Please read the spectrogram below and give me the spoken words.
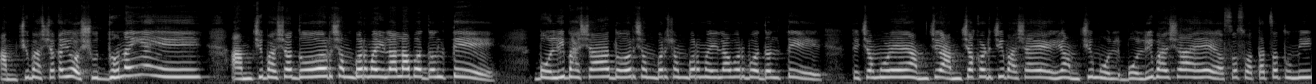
आमची भाषा काही अशुद्ध नाही आहे आमची भाषा दर शंभर मैलाला बदलते. बोली भाषा दर शंभर शंभर मैलावर बदलते. त्याच्यामुळे आमची आमच्याकडची भाषा आहे ही आमची मोल बोली भाषा आहे. असं स्वतःचं तुम्ही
